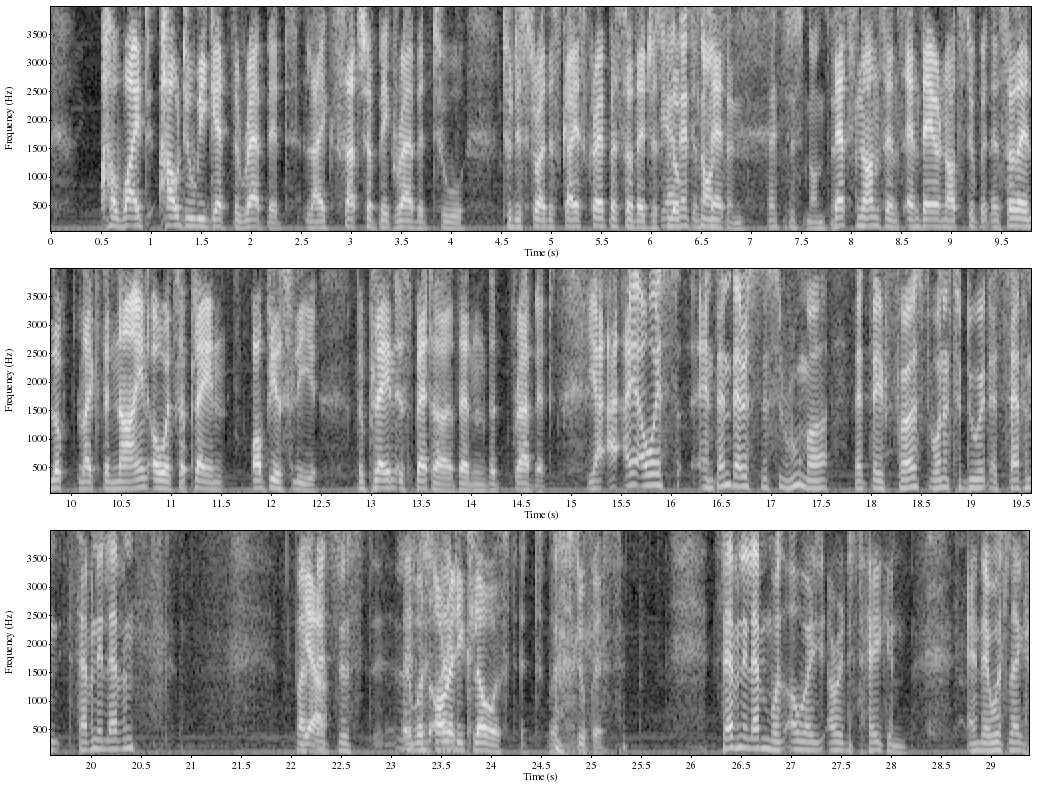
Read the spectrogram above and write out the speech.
how, why, how do we get the rabbit, like such a big rabbit, to to destroy the skyscraper? So they just Yeah, looked that's and said, nonsense. that's just nonsense. that's nonsense and they are not stupid and so they looked like the nine oh it's a plane obviously the plane is better than the rabbit yeah. I, I always and then there's this rumor that they first wanted to do it at 7 7-Eleven. But Yeah. that's just it was already closed it was stupid 7-Eleven was already already taken, and there was like,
